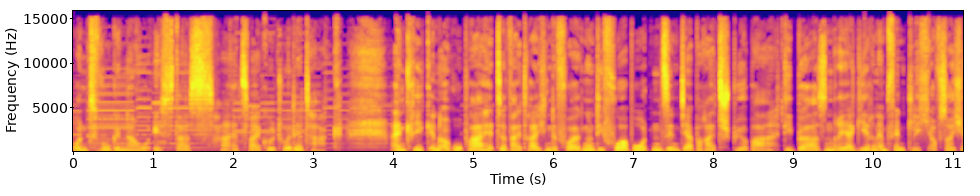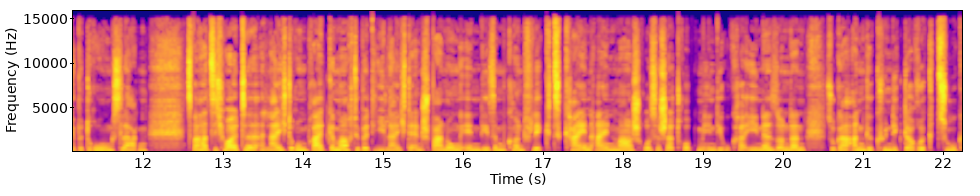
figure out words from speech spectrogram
Und wo genau ist das? HR2 Kultur der Tag. Ein Krieg in Europa hätte weitreichende Folgen und die Vorboten sind ja bereits spürbar. Die Börsen reagieren empfindlich auf solche Bedrohungslagen. Zwar hat sich heute Erleichterung breit gemacht über die leichte Entspannung in diesem Konflikt, kein Einmarsch russischer Truppen in die Ukraine, sondern sogar angekündigter Rückzug,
